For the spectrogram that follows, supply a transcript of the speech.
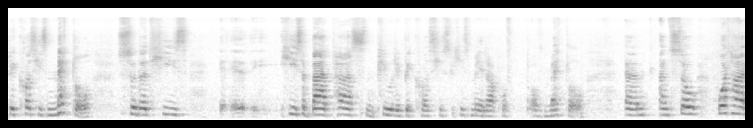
because he's metal, so that he's uh, he's a bad person purely because he's he's made up of, of metal, um, and so what I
